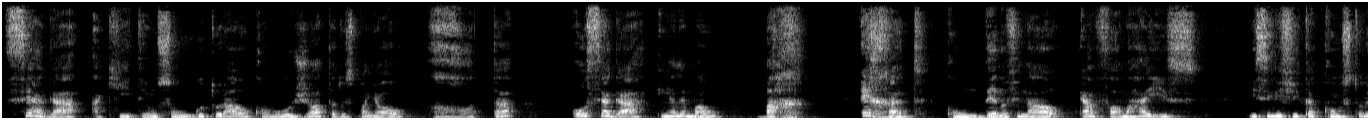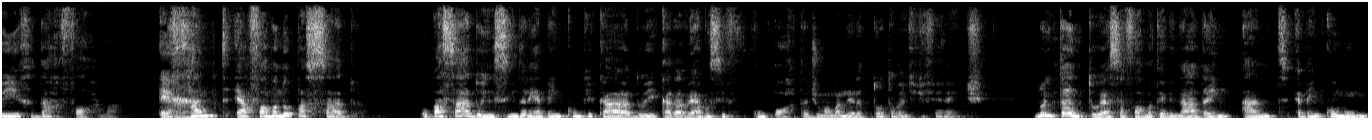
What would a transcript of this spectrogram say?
CH aqui tem um som gutural como o J do espanhol, rota, ou CH em alemão, Bach. Echad, com um D no final, é a forma raiz e significa construir, dar forma. Errant é a forma no passado. O passado em Sindarin é bem complicado e cada verbo se comporta de uma maneira totalmente diferente. No entanto, essa forma terminada em ant é bem comum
